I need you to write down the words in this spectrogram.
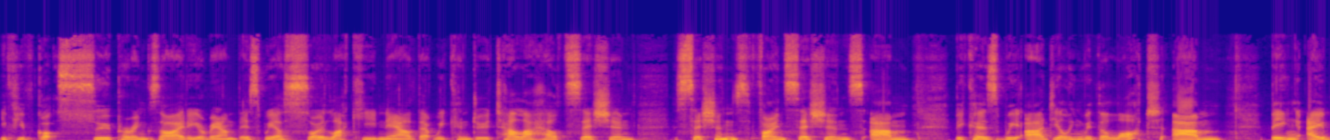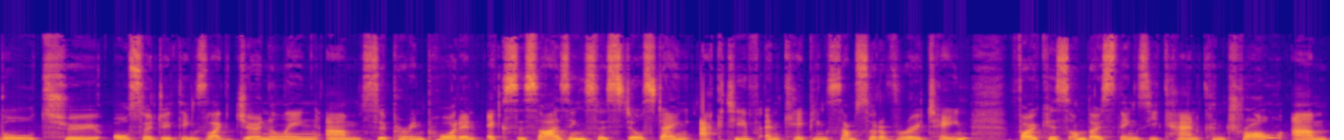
if you've got super anxiety around this. We are so lucky now that we can do telehealth session sessions, phone sessions, um, because we are dealing with a lot. Um, being able to also do things like journaling, um, super important, exercising, so still staying active and keeping some sort of routine. Focus on those things you can control, um,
